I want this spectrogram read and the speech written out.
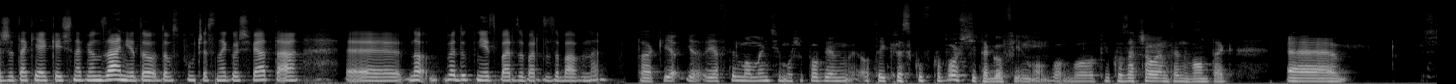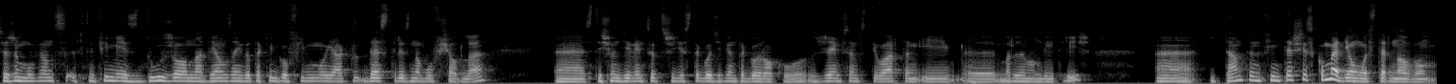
że takie jakieś nawiązanie do, do współczesnego świata, no, według mnie jest bardzo, bardzo zabawne. Tak, ja, ja, ja, w tym momencie może powiem o tej kreskówkowości tego filmu, bo, bo tylko zacząłem ten wątek. E, szczerze mówiąc, w tym filmie jest dużo nawiązań do takiego filmu jak Destry znowu w siodle e, z 1939 roku z Jamesem Stewartem i e, Marleną Dietrich. E, I tamten film też jest komedią westernową,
